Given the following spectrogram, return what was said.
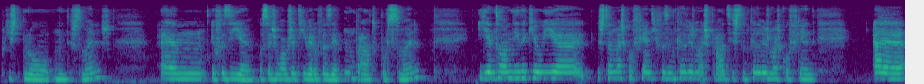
porque isto demorou muitas semanas. Um, eu fazia, ou seja, o objetivo era fazer um prato por semana. E então, à medida que eu ia estando mais confiante e fazendo cada vez mais pratos e estando cada vez mais confiante, uh,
